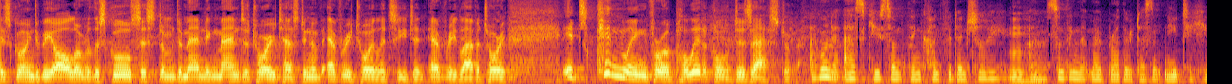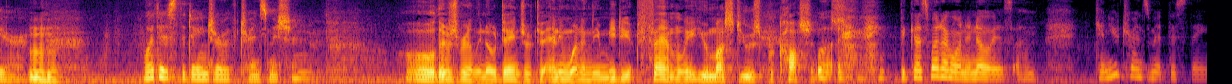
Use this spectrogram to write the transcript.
is going to be all over the school system demanding mandatory testing of every toilet seat in every lavatory. It's kindling for a political disaster. I want to ask you something confidentially, Mm-hmm. uh, something that my brother doesn't need to hear. What is the danger of transmission? Oh, there's really no danger to anyone in the immediate family. You must use precautions. Well, because what I want to know is um, can you transmit this thing?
